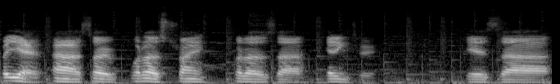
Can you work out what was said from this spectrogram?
But yeah, uh, so what I was trying, what I was uh, getting to is uh,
